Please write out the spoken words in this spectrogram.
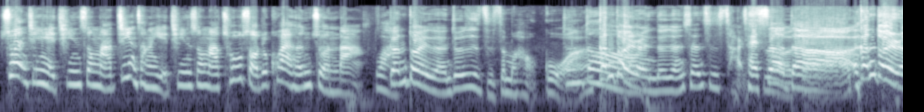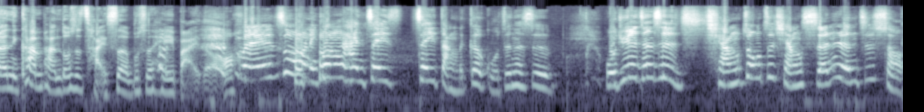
赚钱也轻松啦，进场也轻松啦，出手就快很准啦，哇！跟对人就日子这么好过啊！跟对人，你的人生是彩彩色色的的；跟对人，你看盘都是彩色，不是黑白的哦。没错，你光看这一这一档的个股，真的是，我觉得真是强中之强，神人之手。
